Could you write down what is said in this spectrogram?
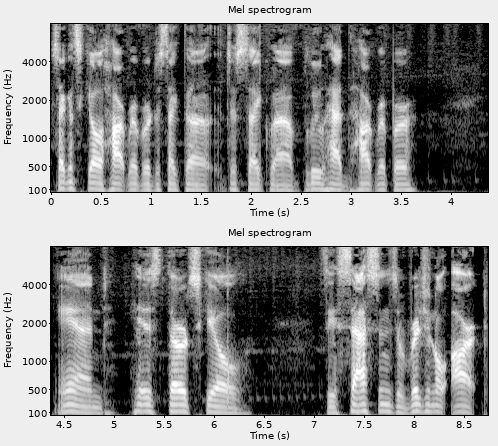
Second skill Heart Ripper just like the just like uh, blue had Heart Ripper. And his third skill is the assassin's original art.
